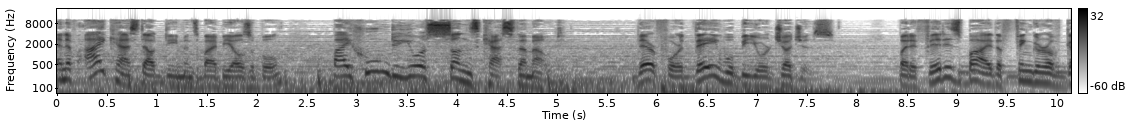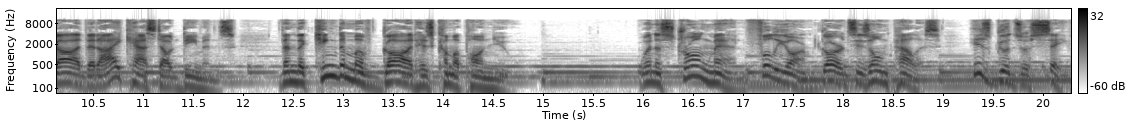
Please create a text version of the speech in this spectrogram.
And if I cast out demons by Beelzebul, by whom do your sons cast them out? Therefore they will be your judges. But if it is by the finger of God that I cast out demons, then the kingdom of God has come upon you. When a strong man, fully armed, guards his own palace, his goods are safe.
